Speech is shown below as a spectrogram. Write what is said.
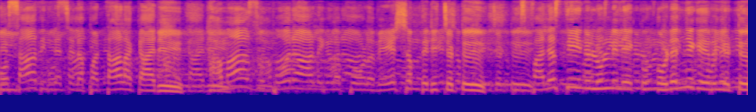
മൊസാദിന്റെ ചില പട്ടാളക്കാര് ഹമാസ് പോരാളികളെ പോലെ വേഷം ധരിച്ചിട്ട് ഫലസ്തീനിനുള്ളിലേക്ക് നുഴഞ്ഞു കയറിയിട്ട്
